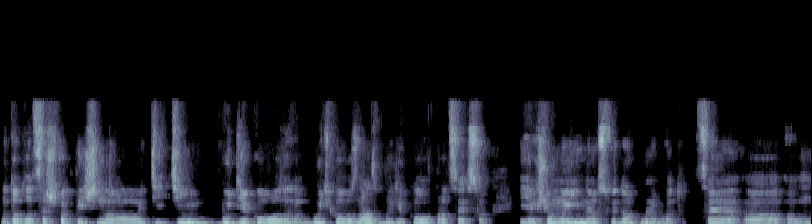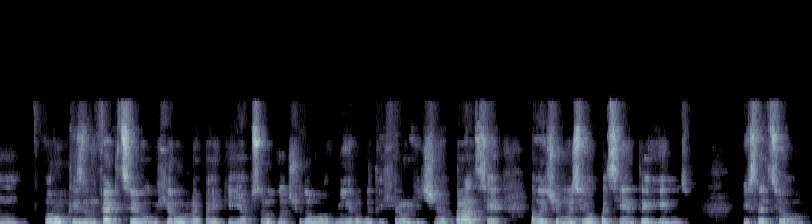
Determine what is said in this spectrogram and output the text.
Ну тобто, це ж фактично тінь будь-якого будь-кого з нас, будь-якого процесу. І якщо ми її не усвідомлюємо, то це е, ем, руки з інфекцією у хірурга, який абсолютно чудово вміє робити хірургічні операції, але чомусь його пацієнти гинуть після цього.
